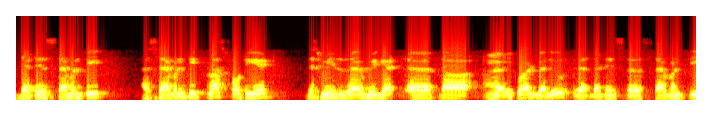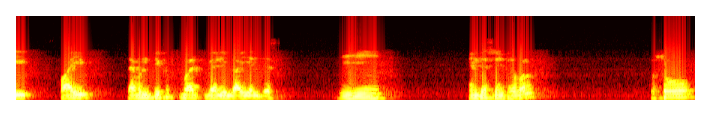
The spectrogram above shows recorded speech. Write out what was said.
that is 70 uh, 70 plus 48 this means we get uh, the uh, required value that, that is 75 75th value lie in this um, in this interval. So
